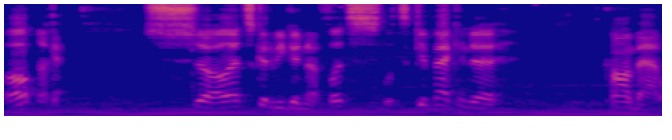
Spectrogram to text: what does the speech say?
Oh, okay. So that's gonna be good enough. Let's let's get back into combat.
